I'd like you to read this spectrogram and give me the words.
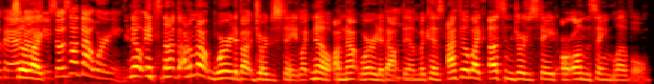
Okay. I So, got like- you. So it's not that worrying. No, it's not. I'm not worried about Georgia State. Like, no, I'm not worried about them mm-hmm. because I feel like us and Georgia State are on the same level,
